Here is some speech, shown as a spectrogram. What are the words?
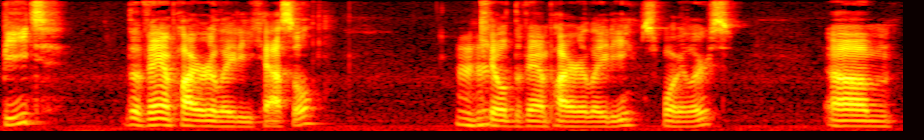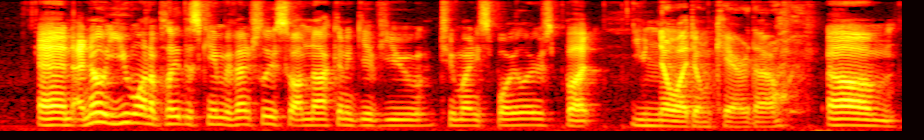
beat the vampire lady castle. Killed the vampire lady. Spoilers. Um, and I know you want to play this game eventually, so I'm not going to give you too many spoilers. But You know I don't care though. um,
